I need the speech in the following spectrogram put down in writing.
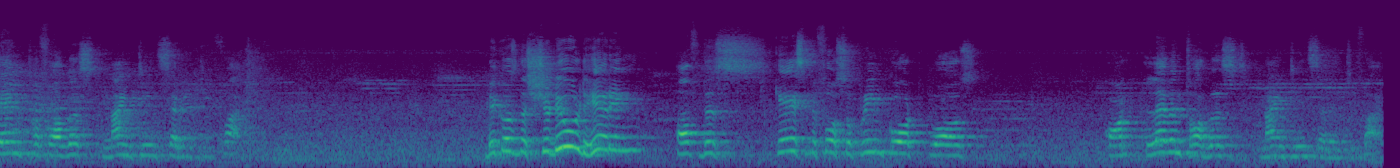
10th of August 1975. Because the scheduled hearing of this case before Supreme Court was on 11th August 1975.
